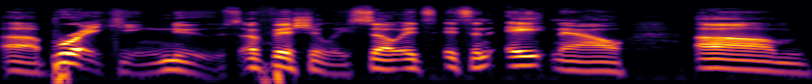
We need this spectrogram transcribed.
uh, breaking news. Officially, so it's it's an eight now. Um,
